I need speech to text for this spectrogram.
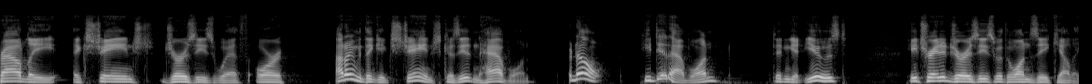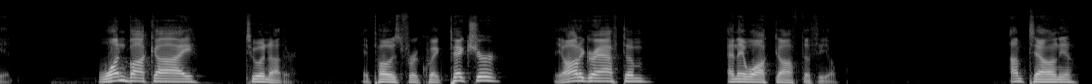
proudly exchanged jerseys with, or I don't even think exchanged because he didn't have one. Or no, he did have one, didn't get used. He traded jerseys with one Zeke Elliott, one Buckeye to another. They posed for a quick picture, they autographed him, and they walked off the field. I'm telling you,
